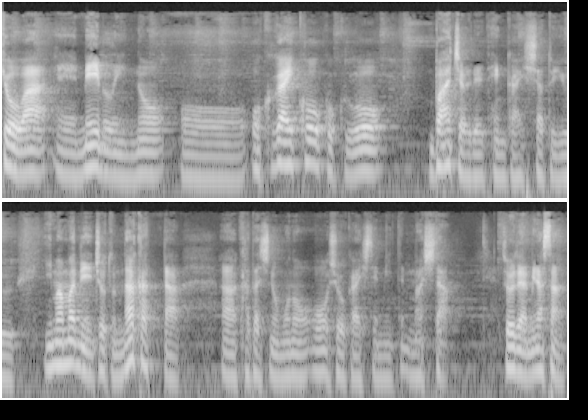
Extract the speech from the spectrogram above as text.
今日は、えー、メイブリンの屋外広告をバーチャルで展開したという、今までにちょっとなかったあ形のものを紹介してみました。それでは皆さん、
